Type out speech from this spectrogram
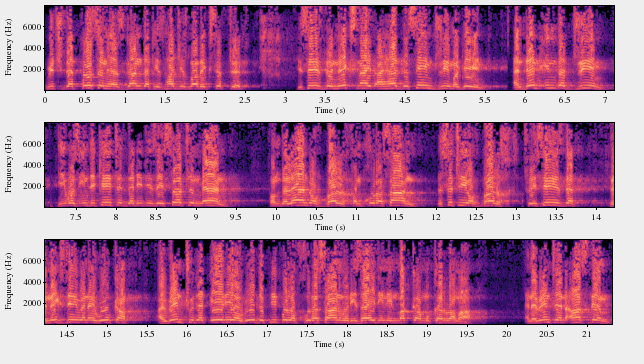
which that person has done that his Hajj is not accepted? He says, the next night I had the same dream again. And then in that dream, he was indicated that it is a certain man from the land of Balkh, from Khurasan, the city of Balkh. So he says that the next day when I woke up, I went to that area where the people of Khurasan were residing in Makkah Mukarramah. And I went and asked them,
